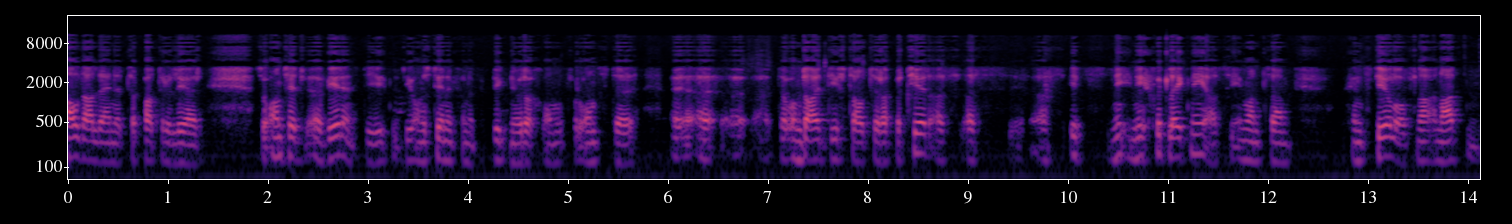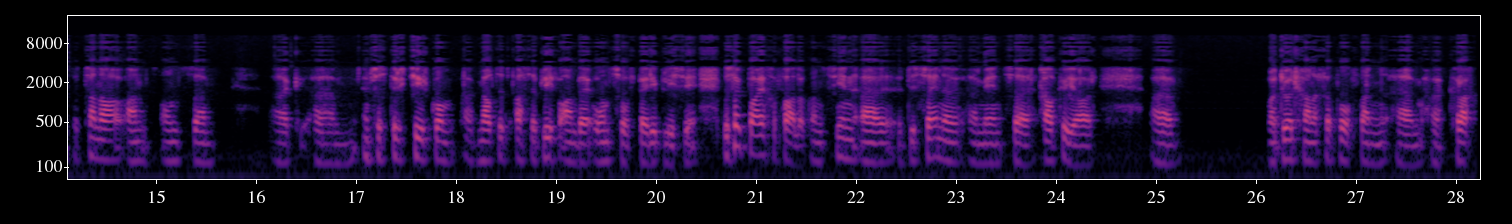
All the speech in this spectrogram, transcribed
al daai lyne te patrolleer. So ons het uh, weer eens die die ondersteuning van die publiek nodig om vir ons te uh, uh, uh, te om daai diefstal te rapporteer as as as iets nie nie goed lyk nie as iemand um, kan steel of na na aan ons um, ek ehm um, infrastruktuur kom meld dit asseblief aan by ons of by die polisie. Dis ook baie gevalle. Ons sien eh uh, disyne uh, mense elke jaar eh uh, wat doodgaan as gevolg van ehm um, krag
